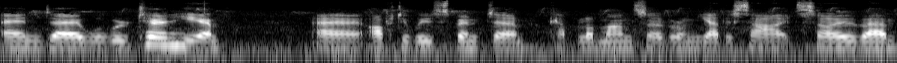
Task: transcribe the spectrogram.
and uh, we'll return here uh, after we've spent um, a couple of months over on the other side. So um,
